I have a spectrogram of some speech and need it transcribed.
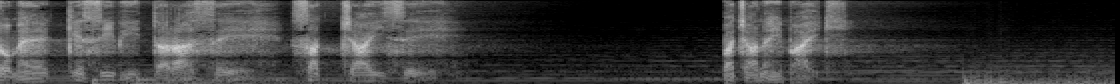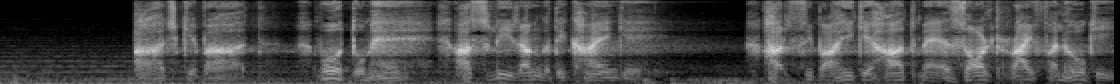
तुम्हें किसी भी तरह से सच्चाई से बचा नहीं पाएगी। आज के बाद वो तुम्हें असली रंग दिखाएँगे। हर सिपाही के हाथ में एजॉल्ट राइफल होगी।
